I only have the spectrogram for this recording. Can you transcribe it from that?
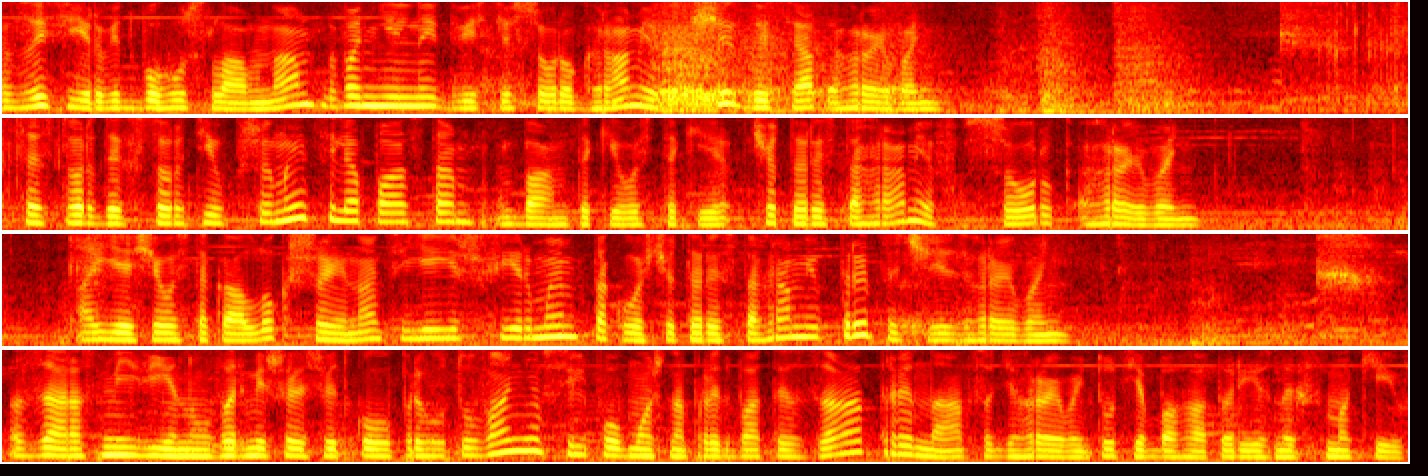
Зефір від Богуславна ванільний 240 грамів 60 гривень. Це з твердих сортів пшениці ля паста. Бантики ось такі 400 грамів 40 гривень. А є ще ось така локшина цієї ж фірми, також 400 грамів 36 гривень. Зараз мівіну вермішель швидкого приготування в сільпо можна придбати за 13 гривень. Тут є багато різних смаків.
